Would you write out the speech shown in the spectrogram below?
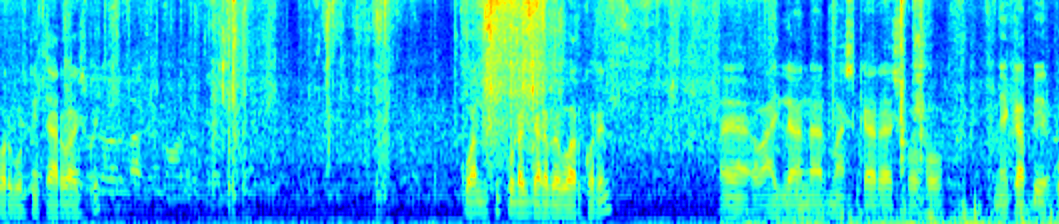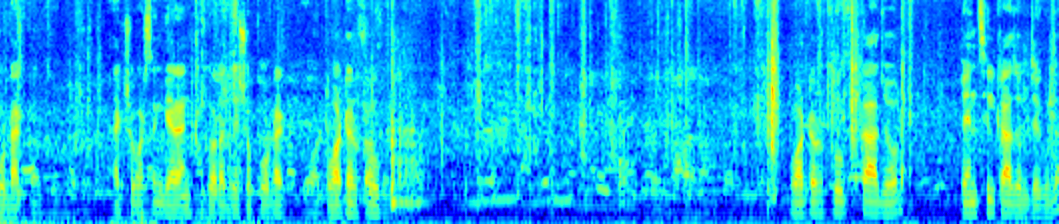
পরবর্তীতে আরও আসবে। কোয়ালিটি প্রোডাক্ট যারা ব্যবহার করেন আইলাইনার মাস্কারা সহ মেকআপের প্রোডাক্ট একশো পার্সেন্ট গ্যারান্টি করা যেসব product waterproof waterproof kajal pencil kajal যেগুলো।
